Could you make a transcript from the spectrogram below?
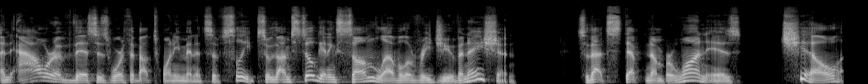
an hour of this is worth about 20 minutes of sleep. So I'm still getting some level of rejuvenation. So that's step number one is chill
